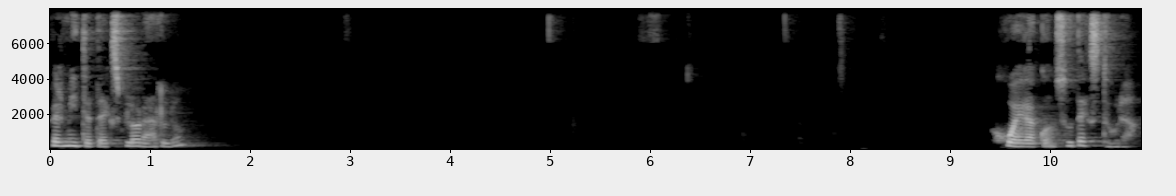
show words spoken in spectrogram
Permítete explorarlo. Juega con su textura.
